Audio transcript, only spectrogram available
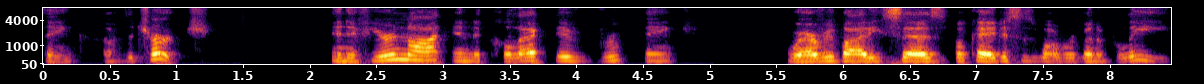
think of the church. And if you're not in the collective group think where everybody says, okay, this is what we're going to believe,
